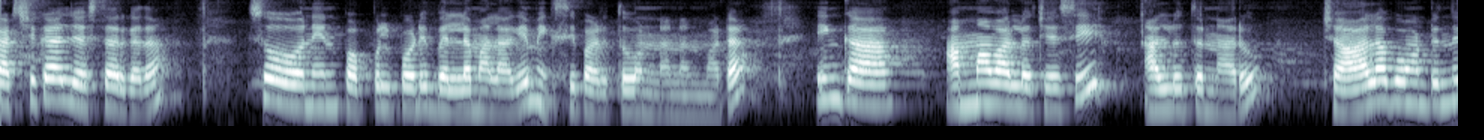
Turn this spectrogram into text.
కర్చికాయలు చేస్తారు కదా. సో నేను పప్పుల పొడి బెల్లం అలాగే మిక్సీ పడుతూ ఉన్నాను అనమాట ఇంకా అమ్మ వాళ్ళు వచ్చేసి అల్లుతున్నారు. చాలా బాగుంటుంది.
